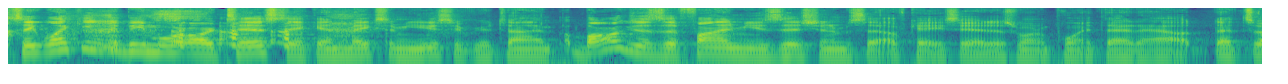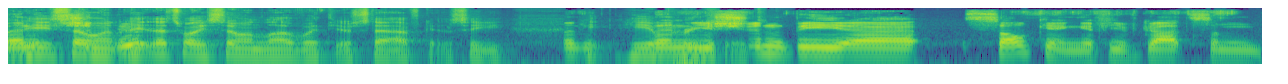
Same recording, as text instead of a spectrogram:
see, why can't you be more artistic and make some use of your time? Boggs is a fine musician himself, Casey. I just want to point that out. That's why Then he's so. In, do- that's why he's so in love with your stuff because he, he he then you shouldn't be uh, sulking if you've got some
